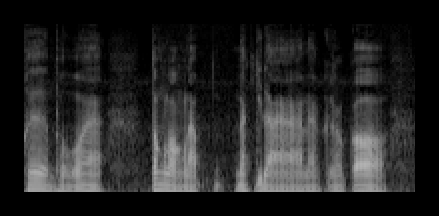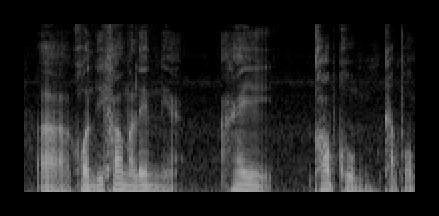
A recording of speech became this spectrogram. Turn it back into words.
เพิ่ม เพราะว่าต้องรองรับนักกีฬานะแล้วก็คนที่เข้ามาเล่นเนี่ยให้ครอบคลุมครับผม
